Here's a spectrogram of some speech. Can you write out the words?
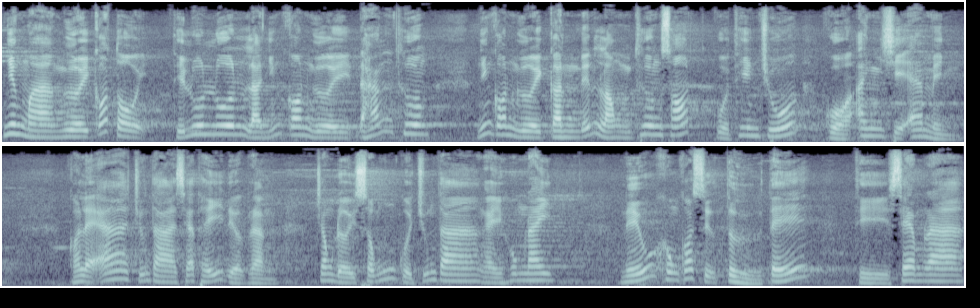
Nhưng mà người có tội thì luôn luôn là những con người đáng thương, những con người cần đến lòng thương xót của Thiên Chúa, của anh chị em mình. Có lẽ chúng ta sẽ thấy được rằng trong đời sống của chúng ta ngày hôm nay nếu không có sự tử tế thì xem ra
